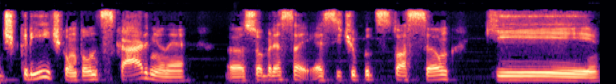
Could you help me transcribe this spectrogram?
de crítica, um tom de escárnio, né? Uh, sobre essa, esse tipo de situação que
